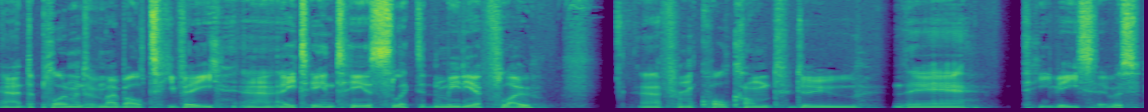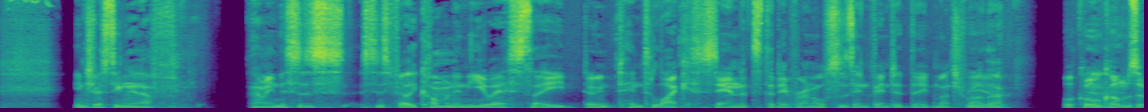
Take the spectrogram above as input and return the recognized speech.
uh, deployment of mobile TV. Uh, AT&T has selected MediaFlo uh, from Qualcomm to do their TV service. Interestingly enough, I mean this is this is fairly common in the US. They don't tend to like standards that everyone else has invented. They'd much rather. Yeah. Well, Qualcomm's a,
